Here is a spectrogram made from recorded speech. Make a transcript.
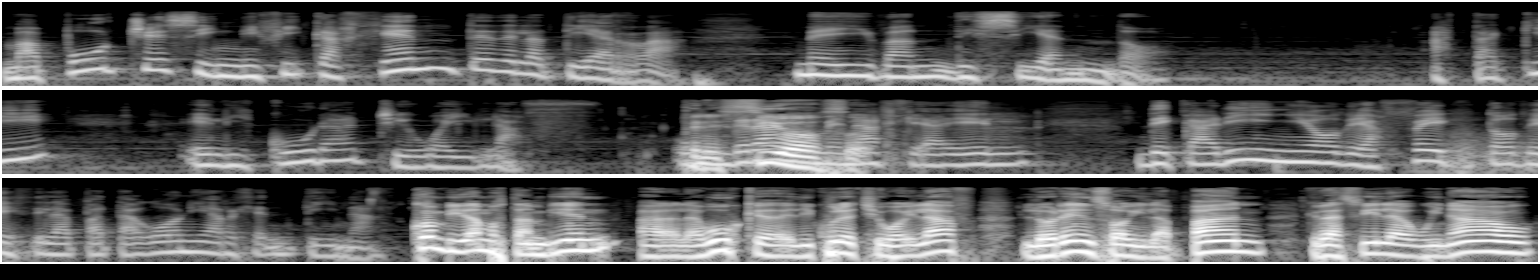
Mapuche significa gente de la tierra. Me iban diciendo. Hasta aquí el Icura Chihuailaf. Un gran homenaje a él, de cariño, de afecto desde la Patagonia Argentina. Convidamos también a la búsqueda de Licura Chihuahilaf, Lorenzo Aguilapán, Graciela Winau,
